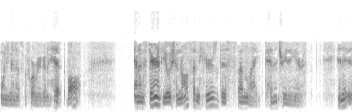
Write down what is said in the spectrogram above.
20 minutes before we were going to hit the ball. And I'm staring at the ocean, and all of a sudden, here's this sunlight penetrating earth, and it is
